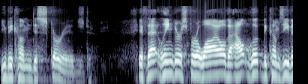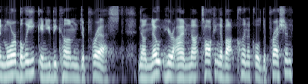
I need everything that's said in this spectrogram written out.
you become discouraged. If that lingers for a while, the outlook becomes even more bleak and you become depressed. Now, note here, I am not talking about clinical depression.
